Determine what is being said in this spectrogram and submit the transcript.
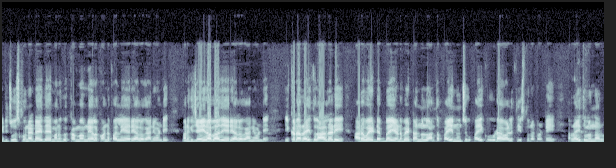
ఇటు చూసుకున్నట్టయితే మనకు ఖమ్మం నేలకొండపల్లి ఏరియాలో కానివ్వండి మనకు జైరాబాద్ ఏరియాలో కానివ్వండి ఇక్కడ రైతులు ఆల్రెడీ అరవై డెబ్బై ఎనభై టన్నులు అంత పై నుంచి పైకి కూడా వాళ్ళు తీస్తున్నటువంటి రైతులు ఉన్నారు.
